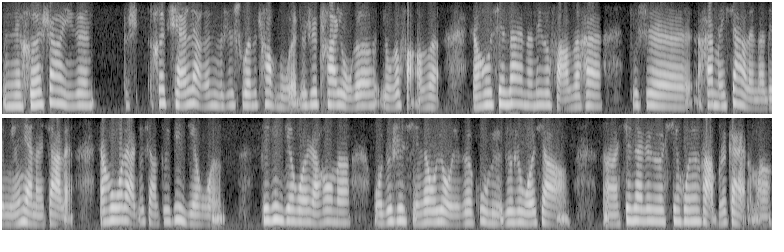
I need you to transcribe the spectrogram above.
嗯，和上一个是和前两个女士说的差不多，就是他有个有个房子，然后现在呢那个房子还就是还没下来呢，得明年能下来，然后我俩就想最近结婚，最近结婚，然后呢。我就是寻思，我有一个顾虑，就是我想，嗯、现在这个新婚姻法不是改了吗？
